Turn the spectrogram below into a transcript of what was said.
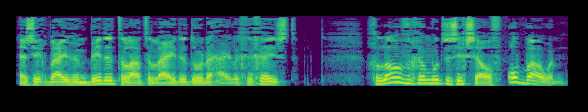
en zich bij hun bidden te laten leiden door de Heilige Geest. Gelovigen moeten zichzelf opbouwen.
